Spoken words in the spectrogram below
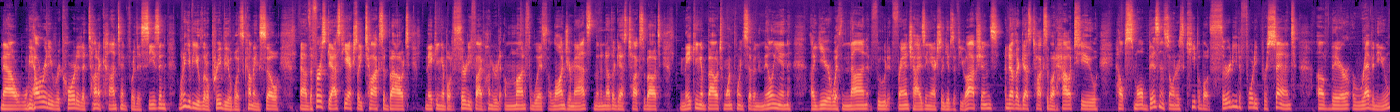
Now, we already recorded a ton of content for this season. I want to give you a little preview of what's coming. So, uh, the first guest, he actually talks about making about 3500 a month with laundromats. And then another guest talks about making about 1.7 million a year with non-food franchising. He actually gives a few options. Another guest talks about how to help small business owners keep about 30 to 40% of their revenue.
